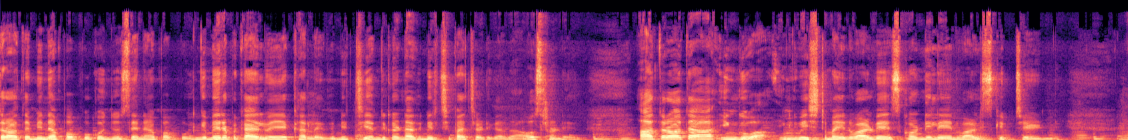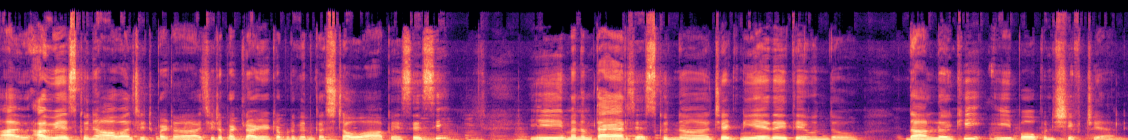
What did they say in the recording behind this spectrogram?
తర్వాత మినపప్పు కొంచెం శనగపప్పు ఇంక మిరపకాయలు వేయక్కర్లేదు మిర్చి ఎందుకంటే అది మిర్చి పచ్చడి కదా అవసరం లేదు. ఆ తర్వాత ఇంగువ ఇంగువ ఇష్టమైన వాళ్ళు వేసుకోండి లేని వాళ్ళు స్కిప్ చేయండి. అవి అవి వేసుకొని ఆవాలు చిటపట చిటపట్లాడేటప్పుడు కనుక స్టవ్ ఆపేసేసి ఈ మనం తయారు చేసుకున్న చట్నీ ఏదైతే ఉందో దానిలోకి ఈ పోపుని షిఫ్ట్ చేయాలి.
